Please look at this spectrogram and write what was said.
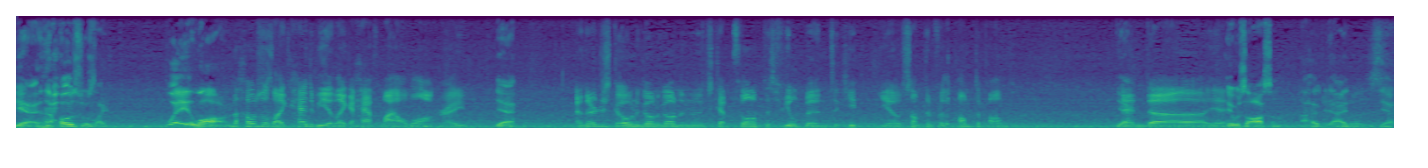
Yeah, and the hose was like way long. The hose was like had to be like a half mile long, right? Yeah. And they're just going and going and going, and they just kept filling up this field bin to keep you know something for the pump to pump. Yeah. And uh, yeah, it was awesome. I, It I was, yeah.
